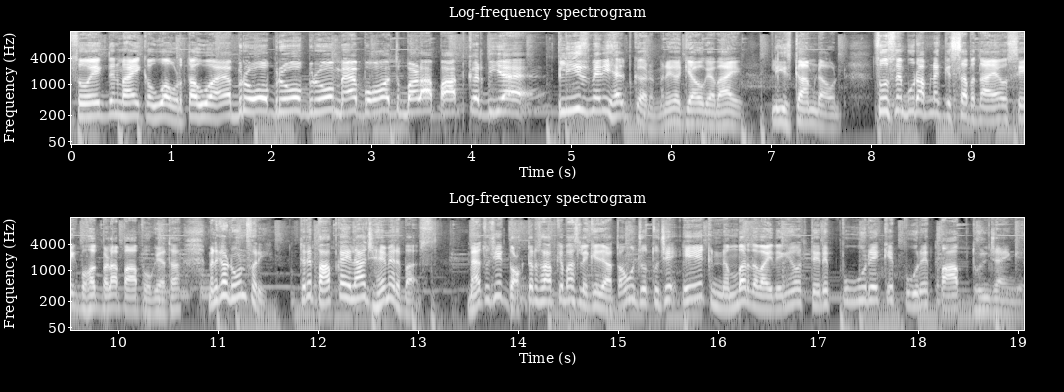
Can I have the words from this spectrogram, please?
सो एक दिन भाई कौआ उड़ता हुआ आया ब्रो ब्रो ब्रो, मैं बहुत बड़ा पाप कर दिया है। प्लीज़ मेरी हेल्प कर। मैंने कहा, क्या हो गया भाई? प्लीज़ काम डाउन सो उसने पूरा अपना किस्सा बताया, उससे एक बहुत बड़ा पाप हो गया था। मैंने कहा डोंट फरी तेरे पाप का इलाज है मेरे पास। मैं तुझे एक डॉक्टर साहब के पास लेके जाता हूँ, जो तुझे एक नंबर दवाई देंगे और तेरे पूरे के पूरे पाप धुल जाएँगे।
